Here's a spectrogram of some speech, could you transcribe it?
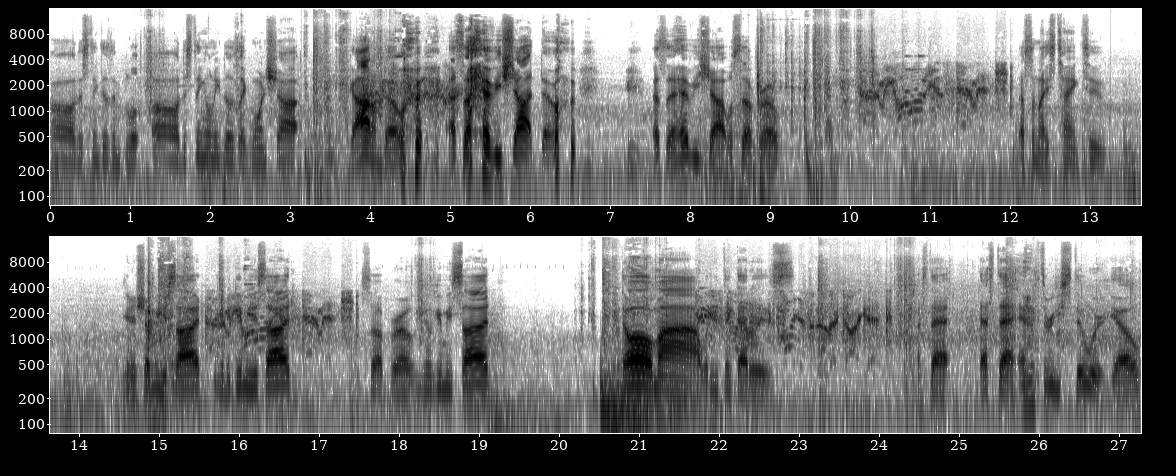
Oh. this thing doesn't blow. Oh, this thing only does like one shot. Got him, though. That's a heavy shot, though. That's a heavy shot. What's up, bro? That's a nice tank, too. You're gonna show me your side? You're gonna give me your side? What's up, bro? You gonna give me side? Oh my, what do you think that is? That's that, that's that M3 Stuart, yo.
